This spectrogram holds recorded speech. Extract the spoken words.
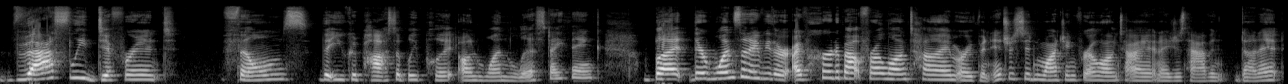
vastly different films that you could possibly put on one list, I think. But they're ones that I've either I've heard about for a long time or I've been interested in watching for a long time and I just haven't done it.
